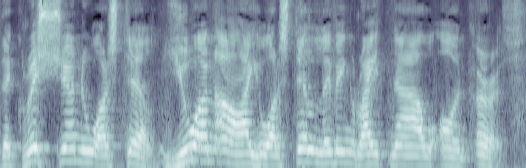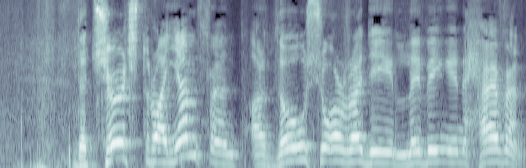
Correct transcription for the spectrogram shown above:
the Christian who are still, you and I, who are still living right now on earth. The church triumphant are those who are already living in heaven.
